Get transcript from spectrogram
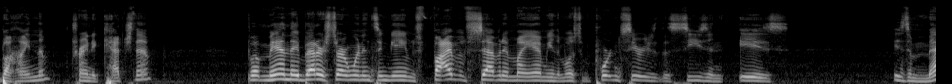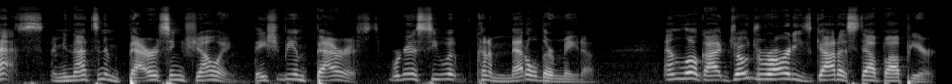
behind them, trying to catch them. But man, they better start winning some games. Five of seven in Miami, the most important series of the season, is is a mess. I mean, that's an embarrassing showing. They should be embarrassed. We're gonna see what kind of mettle they're made of. And look, I, Joe Girardi's got to step up here.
